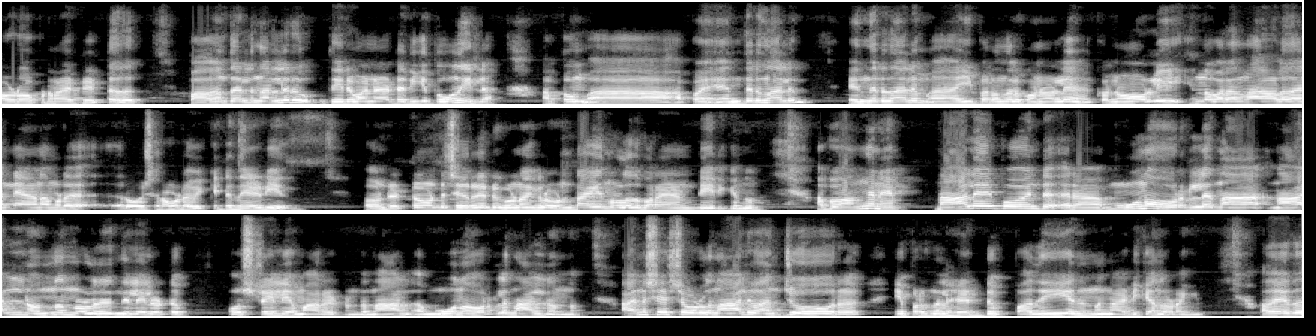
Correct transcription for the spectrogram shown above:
അവിടെ ഓപ്പണറായിട്ട് ഇട്ടത്. അപ്പൊ അതെന്തായാലും നല്ലൊരു തീരുമാനമായിട്ട് എനിക്ക് തോന്നിയില്ല. അപ്പം അപ്പൊ എന്നിരുന്നാലും എന്നിരുന്നാലും ഈ പറഞ്ഞ കൊനോളി കൊനോളി എന്ന് പറയുന്ന ആൾ തന്നെയാണ് നമ്മുടെ രോഹിത് ശർമ്മയുടെ വിക്കറ്റ് നേടിയത്. അതുകൊണ്ട് ഇട്ടുകൊണ്ട് ചെറിയൊരു ഗുണമെങ്കിലും ഉണ്ടായി എന്നുള്ളത് പറയേണ്ടിയിരിക്കുന്നു അപ്പോൾ അങ്ങനെ നാല് പോയിന്റ് മൂന്ന് ഓവറിൽ നാലിന് ഒന്ന് എന്നുള്ളൊരു നിലയിലോട്ട് ഓസ്ട്രേലിയ മാറിയിട്ടുണ്ട്. നാല് മൂന്ന് ഓവറിൽ നാലിനൊന്ന് അതിനുശേഷമുള്ള നാലും അഞ്ചും ഓവർ ഈ പറഞ്ഞ ഹെഡ് പതിയെ നിന്ന് അടിക്കാൻ തുടങ്ങി. അതായത്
